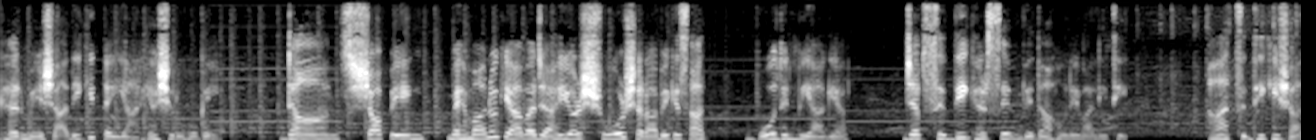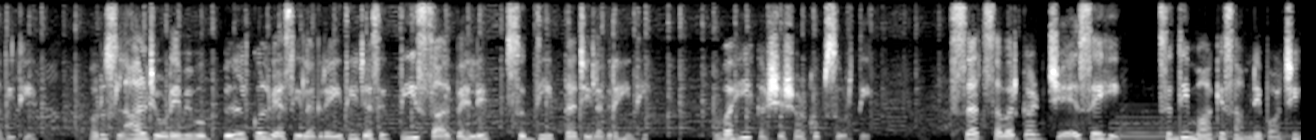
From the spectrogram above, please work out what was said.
घर में शादी की तैयारियाँ शुरू हो गई। डांस, शॉपिंग, मेहमानों की आवाजाही और शोर शराबे के साथ वो दिन भी आ गया, जब सिद्धि घर से विदा होने वाली थी। आज सिद्धि की शादी थी और उस लाल जोड़े में वो बिल्कुल वैसी लग रही थी जैसे तीस साल पहले सुदीप्ता जी लग रही थी। वही कशिश और खूबसूरती। सच सवर कर जैसे ही सिद्धि माँ के सामने पहुँची,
